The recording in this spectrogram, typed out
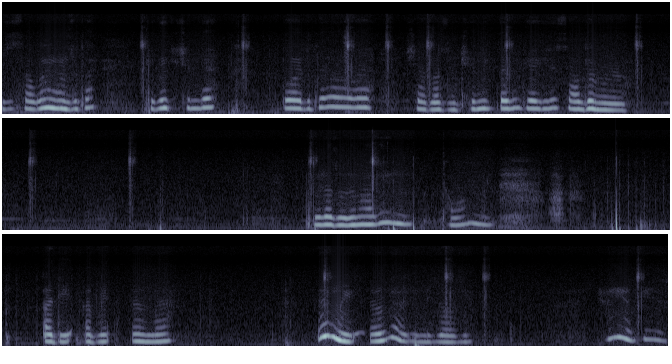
Bizi sağlam orada köpek içinde Bu arada şey lazım. Kemiklerim gergide saldırmıyor. Biraz odun alayım. Tamam mı? Hadi abi ölme. Ölme. Ölmemiz lazım. Şunu yapıyoruz.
